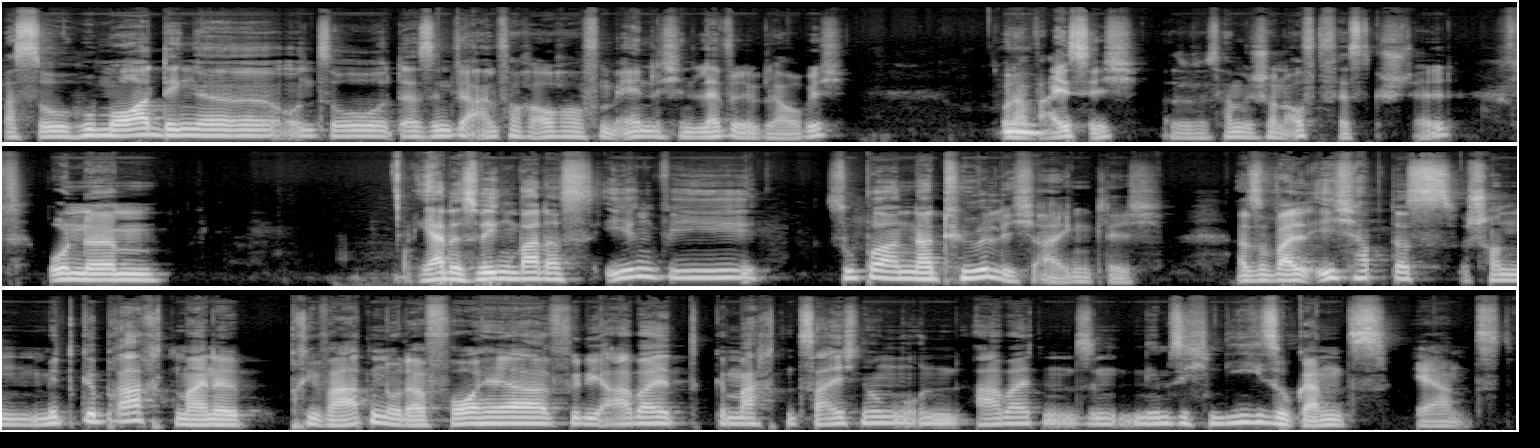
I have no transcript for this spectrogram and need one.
was so Humordinge und so, da sind wir einfach auch auf einem ähnlichen Level, glaube ich. Oder hm. weiß ich. Also das haben wir schon oft festgestellt. Und ähm, ja, deswegen war das irgendwie super natürlich eigentlich. Also, weil ich habe das schon mitgebracht, meine privaten oder vorher für die Arbeit gemachten Zeichnungen und Arbeiten sind, nehmen sich nie so ganz ernst.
